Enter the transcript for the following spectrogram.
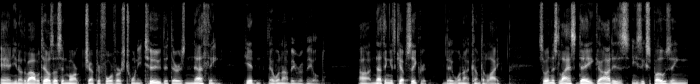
And you know the Bible tells us in Mark chapter four verse twenty two that there is nothing hidden that will not be revealed. Uh, nothing is kept secret that will not come to light. So in this last day, God is He's exposing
